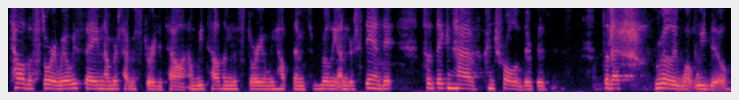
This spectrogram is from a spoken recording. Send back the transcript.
tell the story. We always say numbers have a story to tell, and we tell them the story and we help them to really understand it so that they can have control of their business. So that's really what we do.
